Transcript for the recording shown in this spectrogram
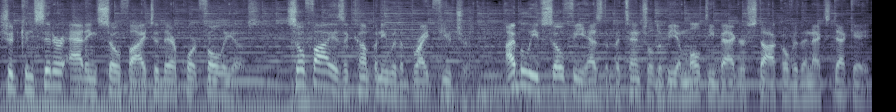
should consider adding SoFi to their portfolios. SoFi is a company with a bright future. I believe SoFi has the potential to be a multi-bagger stock over the next decade.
